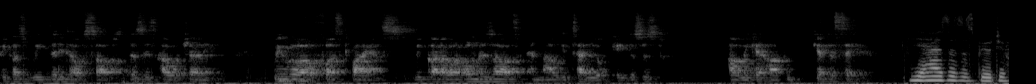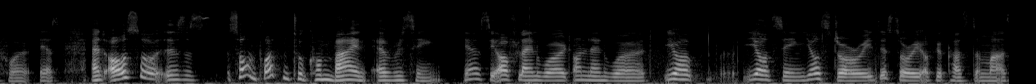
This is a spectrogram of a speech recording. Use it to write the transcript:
because we did it ourselves. This is our journey. We were our first clients. We got our own results, and now we tell you, okay, this is how we can help get the same. Yes, this is beautiful. Yes, and also this is so important to combine everything. Yes the offline world online world your your thing your story the story of your customers.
